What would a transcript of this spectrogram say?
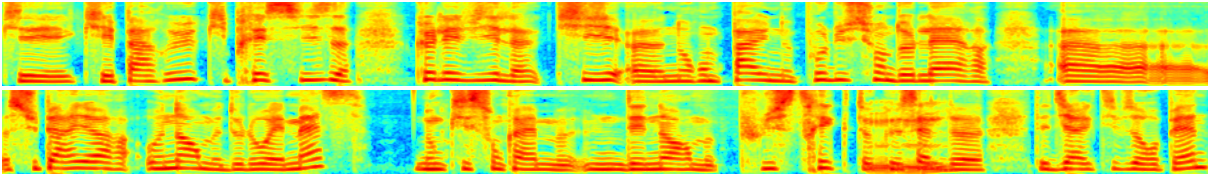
qui est, qui est paru qui précise que les villes qui euh, n'auront pas une pollution de l'air euh, supérieure aux normes de l'OMS, donc qui sont quand même des normes plus strictes que celles de, des directives européennes,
